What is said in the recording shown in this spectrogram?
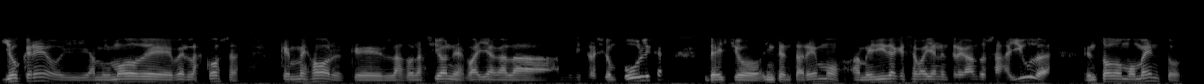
Yo creo, y a mi modo de ver las cosas, que es mejor que las donaciones vayan a la administración pública. De hecho, intentaremos, a medida que se vayan entregando esas ayudas, en todo momento,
